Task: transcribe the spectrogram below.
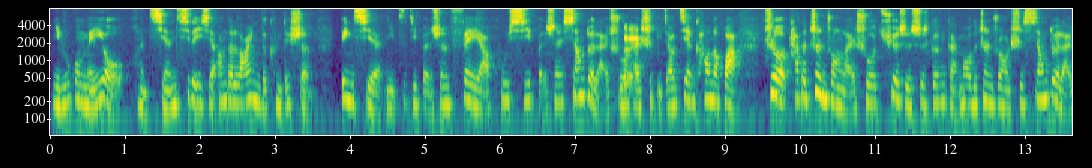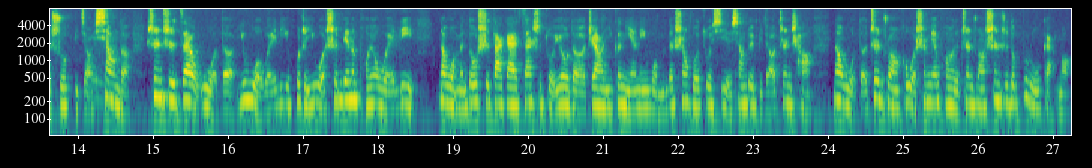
你如果没有很前期的一些 underlying 的 condition。并且你自己本身肺啊、呼吸本身相对来说还是比较健康的话，这它的症状来说确实是跟感冒的症状是相对来说比较像的。甚至在我的以我为例，或者以我身边的朋友为例，那我们都是大概三十左右的这样一个年龄，我们的生活作息也相对比较正常。那我的症状和我身边朋友的症状甚至都不如感冒。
